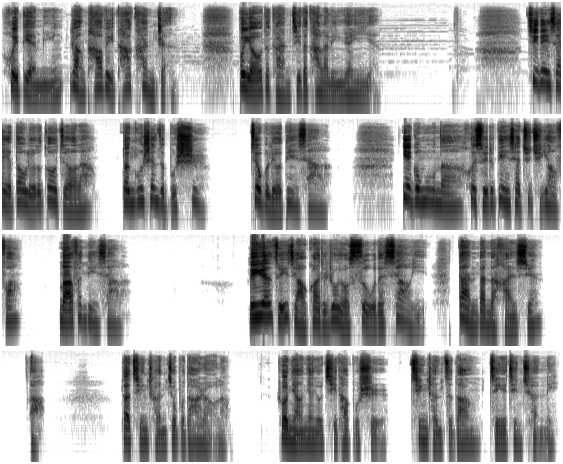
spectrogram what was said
会点名让他为他看诊？不由得感激的看了林渊一眼。七殿下也逗留的够久了，本宫身子不适，就不留殿下了。叶公公呢，会随着殿下去取药方，麻烦殿下了。林渊嘴角挂着若有似无的笑意，淡淡的寒暄：“啊，那清晨就不打扰了。若娘娘有其他不适，清晨自当竭尽全力。”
